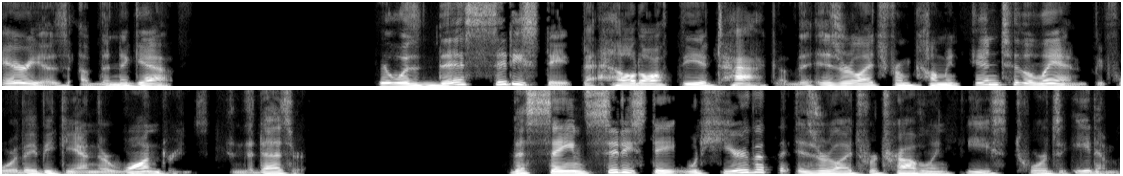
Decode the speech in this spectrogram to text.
areas of the Negev. It was this city state that held off the attack of the Israelites from coming into the land before they began their wanderings in the desert. The same city state would hear that the Israelites were traveling east towards Edom,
